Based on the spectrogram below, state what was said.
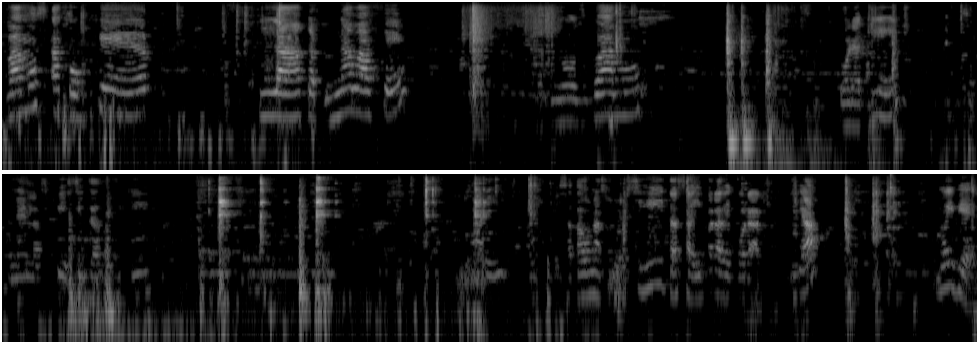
Vamos a coger la cartulina base. Nos vamos por aquí. Vamos a poner las piecitas de aquí. Ahí, he sacado unas florcitas ahí para decorar. ¿Ya? Muy bien.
